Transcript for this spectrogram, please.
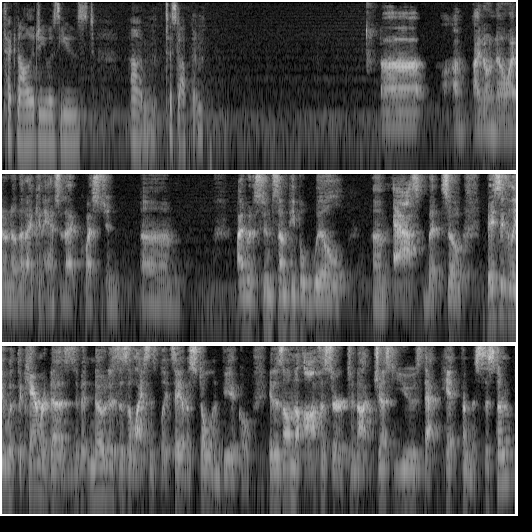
technology was used um, to stop them? Uh, um, I don't know. I don't know that I can answer that question. Um, I would assume some people will um, ask, but so basically, what the camera does is if it notices a license plate, say of a stolen vehicle, it is on the officer to not just use that hit from the system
